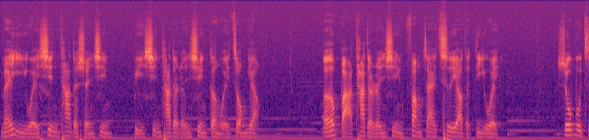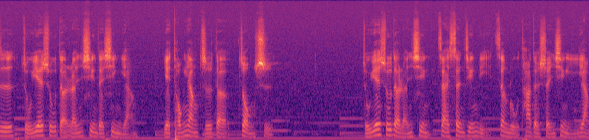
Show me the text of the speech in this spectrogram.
没以为信他的神性比信他的人性更为重要。而把他的人性放在次要的地位，殊不知主耶稣的人性的信仰也同样值得重视。主耶稣的人性在圣经里，正如他的神性一样，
